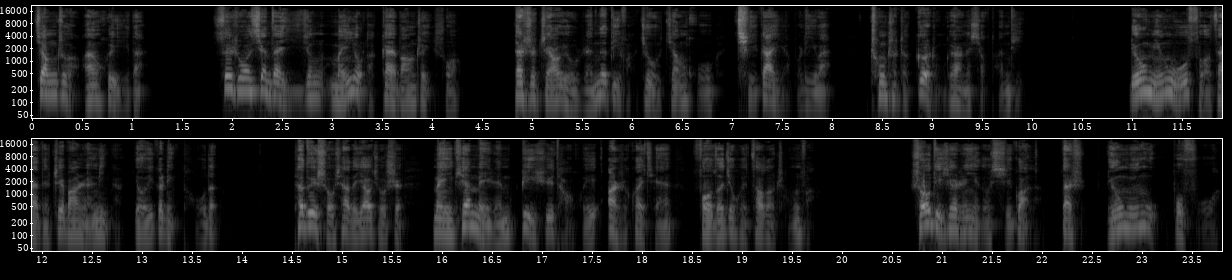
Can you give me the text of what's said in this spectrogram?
江浙安徽一带。虽说现在已经没有了丐帮这一说，但是只要有人的地方就有江湖，乞丐也不例外，充斥着各种各样的小团体。刘明武所在的这帮人里面有一个领头的，他对手下的要求是每天每人必须讨回二十块钱，否则就会遭到惩罚。手底下人也都习惯了，但是刘明武不服啊，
